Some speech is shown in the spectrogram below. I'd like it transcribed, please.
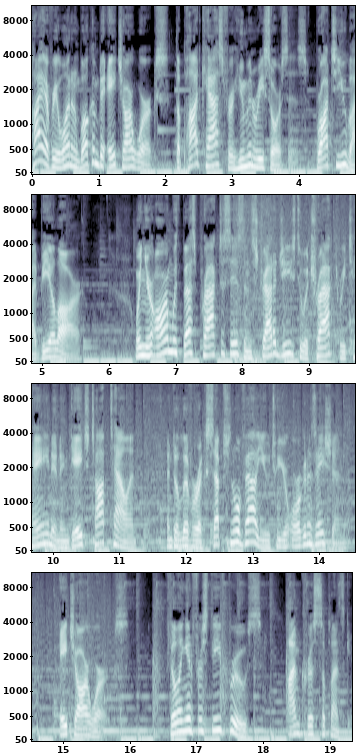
Hi, everyone, and welcome to HR Works, the podcast for human resources, brought to you by BLR. When you're armed with best practices and strategies to attract, retain, and engage top talent and deliver exceptional value to your organization, HR Works. Filling in for Steve Bruce, I'm Chris Saplensky.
